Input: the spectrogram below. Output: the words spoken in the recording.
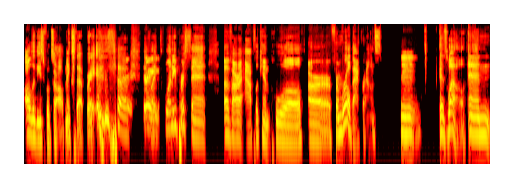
all of these folks are all mixed up, right? so right. like 20% of our applicant pool are from rural backgrounds. Mm. As well. And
